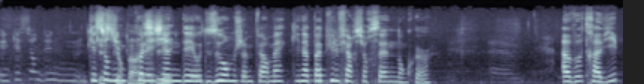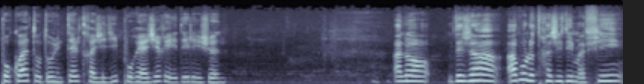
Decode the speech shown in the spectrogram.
Une question d'une question collégienne des Hauts-de-Zourmes, je me permets, qui n'a pas pu le faire sur scène. Donc, euh. À votre avis, pourquoi attendons une telle tragédie pour réagir et aider les jeunes? Alors, déjà, avant la tragédie, ma fille,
